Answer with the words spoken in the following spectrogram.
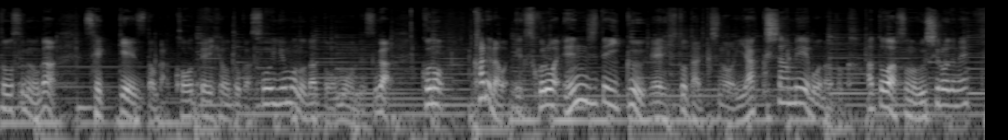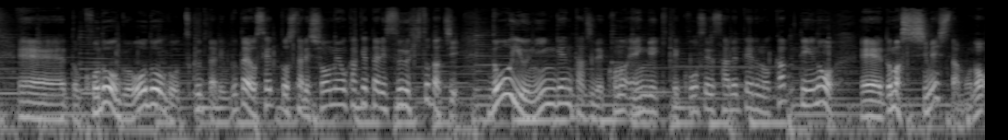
当するのが設計図とか工程表とかそういうものだと思うんですがこの彼らはこれを演じていく人たちの役者名簿だとかあとはその後ろでね、えーと、小道具大道具を作ったり舞台をセットしたり照明をかけたりする人たちどういう人間たちでこの演劇って構成されているのかっていうのを、えーとまあ、示したもの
